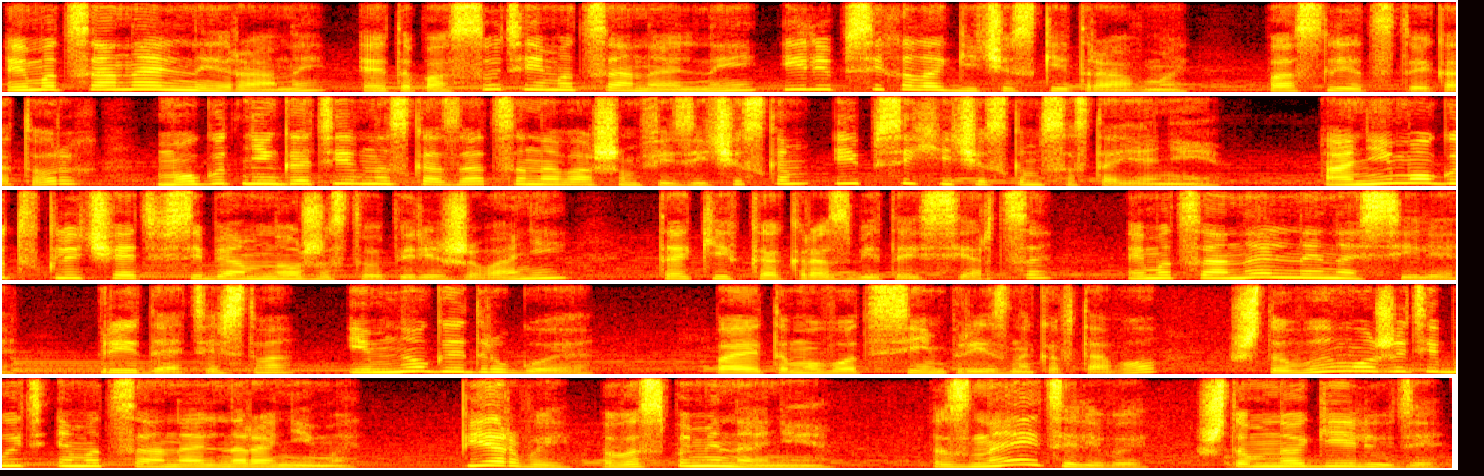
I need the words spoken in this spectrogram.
Эмоциональные раны – это, по сути, эмоциональные или психологические травмы, последствия которых могут негативно сказаться на вашем физическом и психическом состоянии. Они могут включать в себя множество переживаний, таких как разбитое сердце, эмоциональное насилие, предательство и многое другое. Поэтому вот семь признаков того, что вы можете быть эмоционально ранимы. Первый – воспоминания. Знаете ли вы, что многие люди,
